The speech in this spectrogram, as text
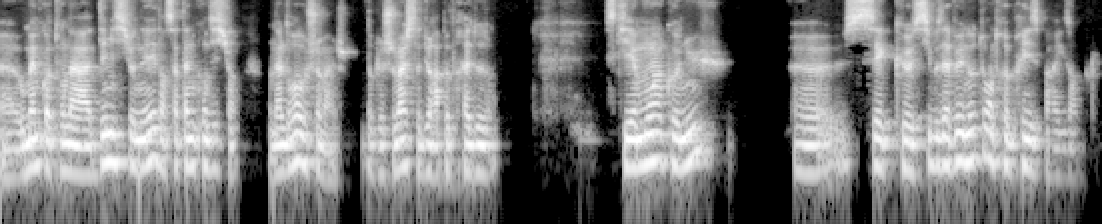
ou même quand on a démissionné dans certaines conditions on a le droit au chômage. Donc le chômage, ça dure à peu près deux ans. Ce qui est moins connu, euh, c'est que si vous avez une auto-entreprise, par exemple,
